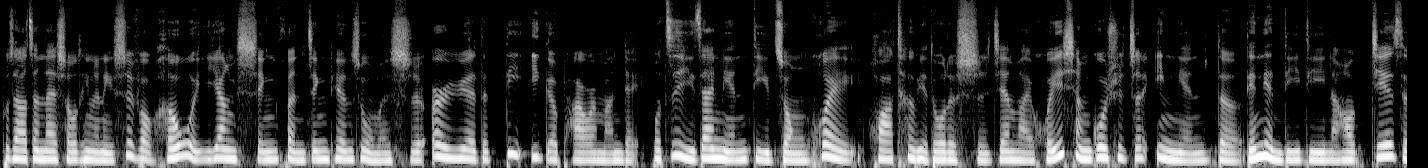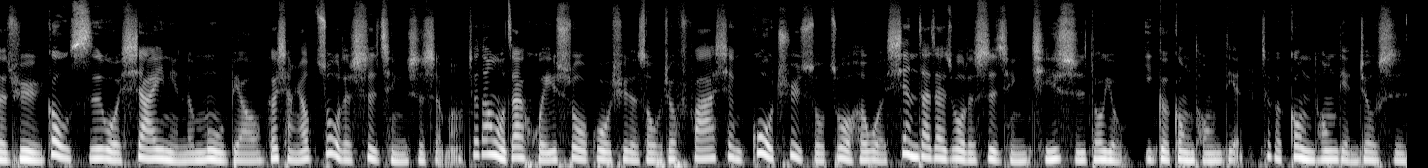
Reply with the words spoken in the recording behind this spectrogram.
不知道正在收听的你是否和我一样兴奋？今天是我们十二月的第一个 Power Monday。我自己在年底总会花特别多的时间来回想过去这一年的点点滴滴，然后接着去构思我下一年的目标和想要做的事情是什么。就当我在回溯过去的时候，我就发现过去所做和我我现在在做的事情，其实都有。一个共通点，这个共通点就是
